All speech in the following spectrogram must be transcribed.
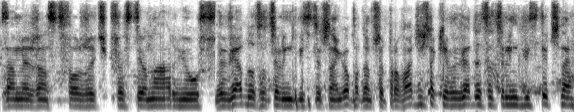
zamierzam stworzyć kwestionariusz wywiadu socjolingwistycznego, potem przeprowadzić takie wywiady socjolingwistyczne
